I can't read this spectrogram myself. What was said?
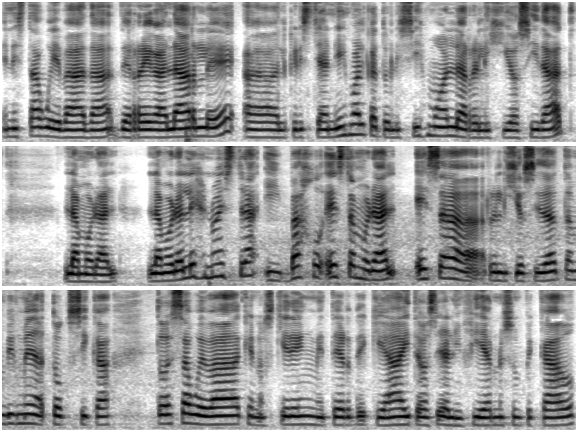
en esta huevada de regalarle al cristianismo, al catolicismo, a la religiosidad, la moral. La moral es nuestra y bajo esta moral, esa religiosidad también me da tóxica, toda esa huevada que nos quieren meter de que, ay, te vas a ir al infierno, es un pecado.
